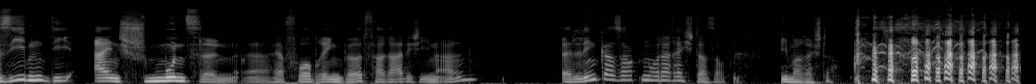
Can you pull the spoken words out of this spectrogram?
7, die ein Schmunzeln äh, hervorbringen wird, verrate ich Ihnen allen. Äh, linker Socken oder rechter Socken? Immer rechter.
